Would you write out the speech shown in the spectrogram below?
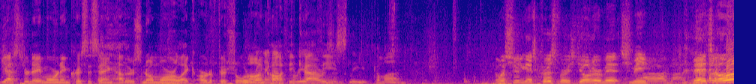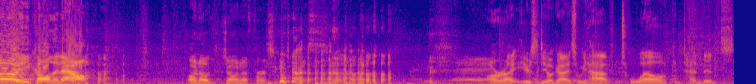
yesterday morning, Chris is saying how there's no more like artificial We're running on non-coffee three hours of sleep. Come on. Who wants to shoot against Chris first, Jonah or Mitch? Me. Uh, Mitch? Oh, he called it out. Oh no, Jonah first against Chris. All right, here's the deal, guys. We have 12 contendants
